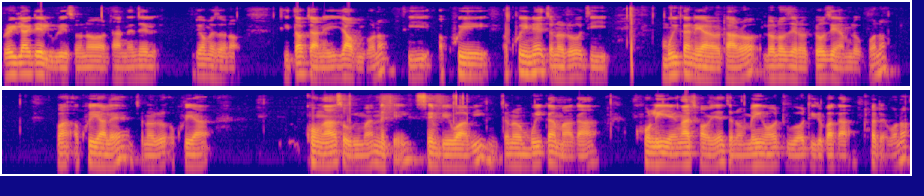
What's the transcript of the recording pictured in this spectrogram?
break လိုက်တဲ့လူတွေဆိုတော့ဒါနည်းနည်းပြောမယ်ဆိုတော့ဒီတောက်ကြနေရောက်ပြီပေါ့နော်ဒီအခွေအခွေနဲ့ကျွန်တော်တို့ဒီမွေးကနေရတော့ဒါတော့လောလောဆယ်တော့ပြောစရာမလိုပေါ့နော်ဘာအခွေရလဲကျွန်တော်တို့အခွေက ခွန်ငါဆိုပြီးမှနှစ်ကြိမ်စင်ပေးသွားပြီကျွန်တော်မွေးကတ်မှာကခွန်လေးရငါ6ရကျွန်တော် main ရော2ရောဒီတစ်ပတ်ကထွက်တယ်ပေါ့နော်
